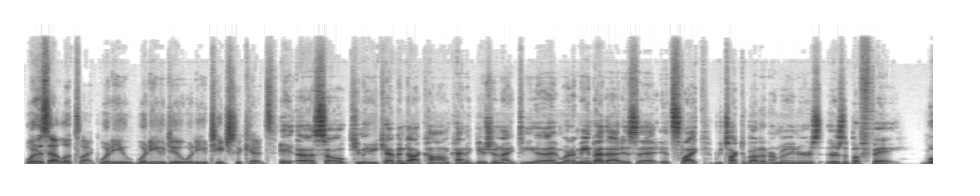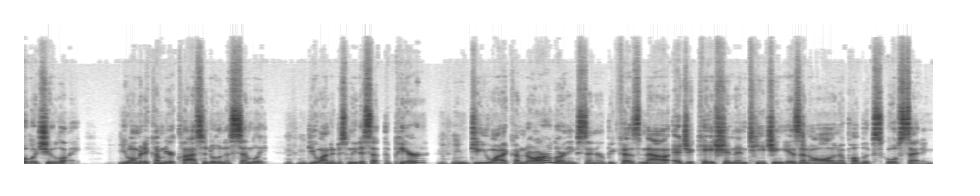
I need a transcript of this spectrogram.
what does that look like? What do you what do you do? What do you teach the kids? It, uh, so communitykevin.com kind of gives you an idea. And what I mean by that is that it's like we talked about it our Millionaires. There's a buffet. What would you like? You want me to come to your class and do an assembly? Do you want to just meet us at the pier? Do you want to come to our learning center? Because now education and teaching isn't all in a public school setting.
